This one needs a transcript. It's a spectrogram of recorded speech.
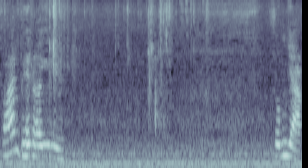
หวานเผ็ดอะไรอีกสมอยาก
